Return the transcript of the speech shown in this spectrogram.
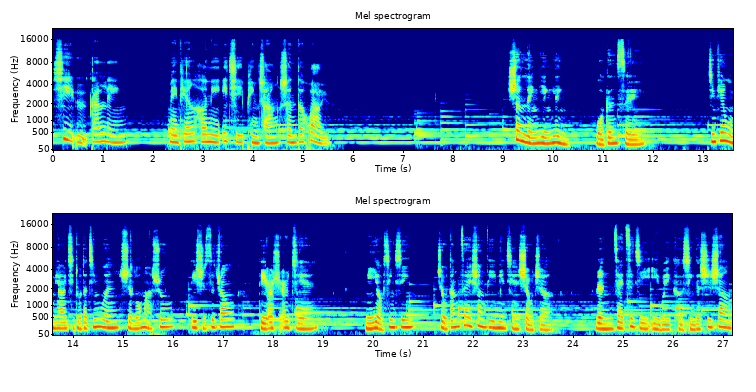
细雨甘霖，每天和你一起品尝神的话语。圣灵引领，我跟随。今天我们要一起读的经文是《罗马书》第十四章第二十二节：“你有信心，就当在上帝面前守着。人在自己以为可行的事上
